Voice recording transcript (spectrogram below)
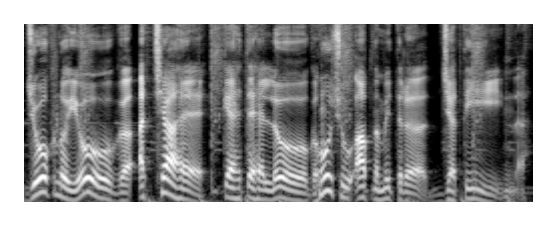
જોકનો યોગ. અચ્છા હે, કહેતે હે લોગ. હું છું આપનો મિત્ર જતીન.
